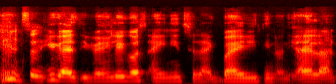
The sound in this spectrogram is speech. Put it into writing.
so you guys, if you're in Lagos and you need to like buy anything on the island,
